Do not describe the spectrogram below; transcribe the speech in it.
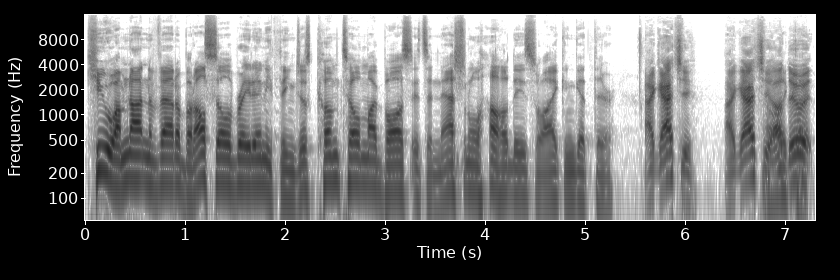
Q, I'm not in Nevada, but I'll celebrate anything. Just come tell my boss it's a national holiday so I can get there. I got you. I got you. I I'll like do that. it.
